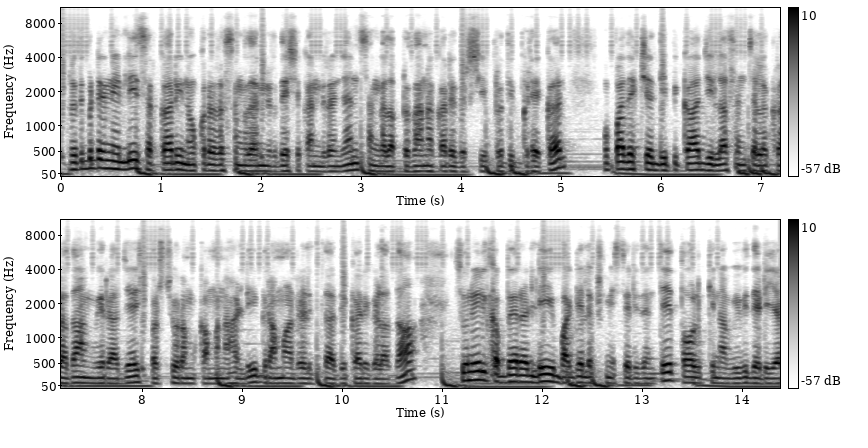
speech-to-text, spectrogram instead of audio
ಪ್ರತಿಭಟನೆಯಲ್ಲಿ ಸರ್ಕಾರಿ ನೌಕರರ ಸಂಘದ ನಿರ್ದೇಶಕ ನಿರಂಜನ್, ಸಂಘದ ಪ್ರಧಾನ ಕಾರ್ಯದರ್ಶಿ ಪ್ರದೀಪ್ ಗಡೇಕರ್, ಉಪಾಧ್ಯಕ್ಷೆ ದೀಪಿಕಾ, ಜಿಲ್ಲಾ ಸಂಚಾಲಕರಾದ ಅಂವಿ ರಾಜೇಶ್, ಪರಶುರಾಮ್ ಕಮ್ಮನಹಳ್ಳಿ, ಗ್ರಾಮಾಡಳಿತಾಧಿಕಾರಿಗಳಾದ ಸುನೀಲ್ ಕಬ್ಬೇರಳ್ಳಿ ಭಾಗ್ಯಲಕ್ಷ್ಮಿ ಸೇರಿದಂತೆ ತಾಲೂಕಿನ ವಿವಿಧೆಡೆಯ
